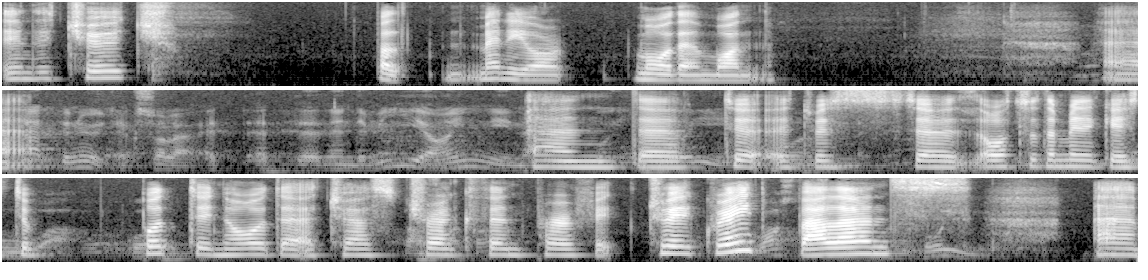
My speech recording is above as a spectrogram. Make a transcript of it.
in the church, well, many or more than one. Uh, näete nüüd, eks ole, et, et nende viie anni and uh, to, it was uh, also the main case to put in order a just strengthen perfect tra- great balance uh,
